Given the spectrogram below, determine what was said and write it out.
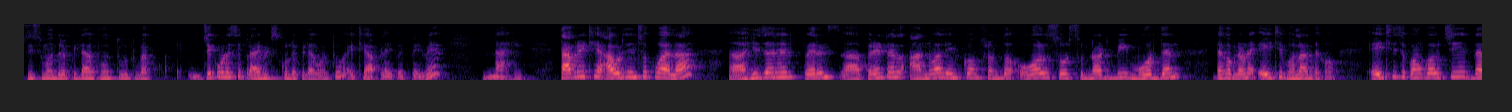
ଶିଶୁ ମନ୍ଦିର ପିଲା ହୁଅନ୍ତୁ କିମ୍ବା ଯେକୌଣସି ପ୍ରାଇଭେଟ୍ ସ୍କୁଲର ପିଲା ହୁଅନ୍ତୁ ଏଠି ଆପ୍ଲାଏ କରିପାରିବେ ନାହିଁ ତାପରେ ଏଠି ଆଉ ଗୋଟେ ଜିନିଷ କୁହା ହେଲା his or her parents parental annual income from the all source should not be more than দেখো ପିଲାମାନେ ଏଇଠି ଭଲାରେ ଦେଖ ଏଇଠି ସେ କ'ଣ କହୁଛି ନା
